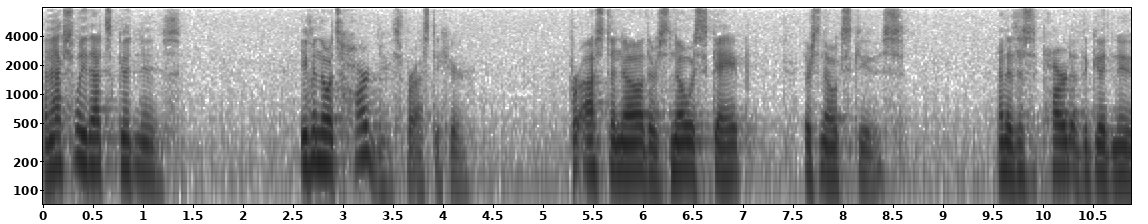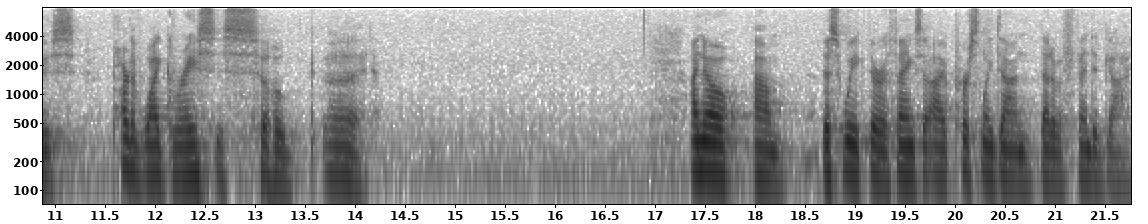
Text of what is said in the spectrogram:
And actually, that's good news, even though it's hard news for us to hear for us to know there's no escape, there's no excuse, and that this is part of the good news, part of why grace is so good. I know um, this week there are things that I've personally done that have offended God.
